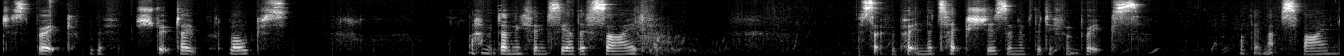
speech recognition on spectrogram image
just brick with a stripped oak logs. I haven't done anything to the other side, except for putting the textures in of the different bricks. I think that's fine.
